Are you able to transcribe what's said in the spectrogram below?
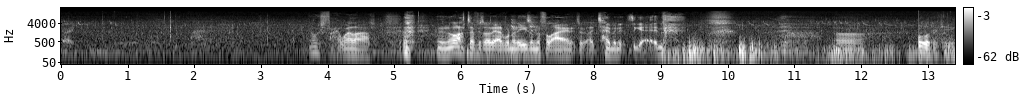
Right. You always fight well hard. and in the last episode I had one of these on the fly and it took like 10 minutes to get in. Uh, oh. Freaking.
